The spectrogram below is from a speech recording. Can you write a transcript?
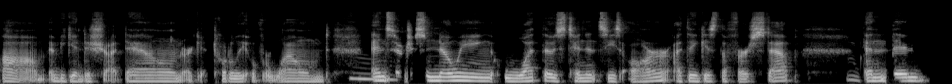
um, and begin to shut down or get totally overwhelmed. Mm. And so just knowing what those tendencies are, I think is the first step. Okay. And then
